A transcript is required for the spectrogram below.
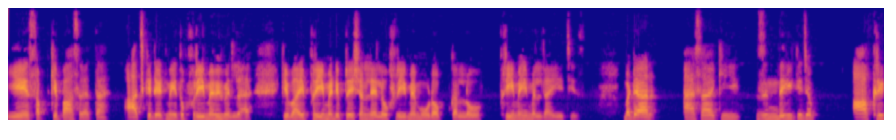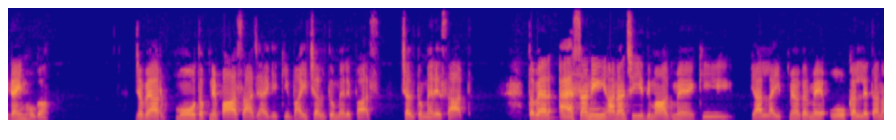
ये सबके पास रहता है। आज के डेट में ये तो फ्री में भी मिल रहा है कि भाई फ्री में डिप्रेशन ले लो फ्री में मूड ऑफ़ कर लो फ्री में ही मिल रहा है ये चीज़। बट यार, ऐसा है कि ज़िंदगी के जब आखिरी टाइम होगा, जब यार मौत अपने पास आ जाएगी कि भाई चल तू मेरे पास, चल तो मेरे साथ, तब यार ऐसा नहीं आना चाहिए दिमाग में कि यार लाइफ में अगर मैं वो कर लेता ना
